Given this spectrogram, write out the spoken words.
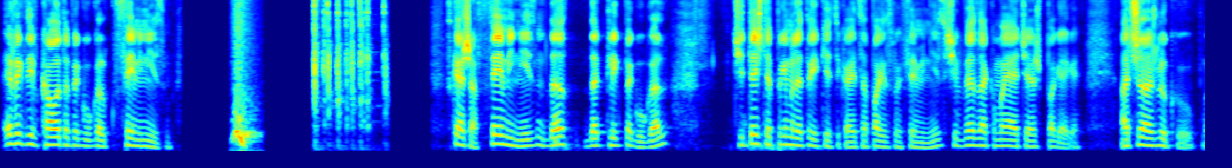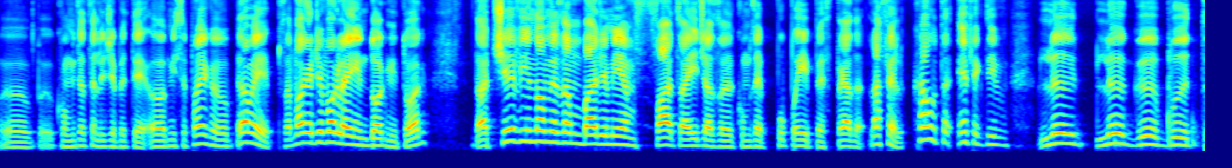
Efectiv, caută pe Google feminism. Scrie așa, feminism, dă, dă click pe Google Citește primele trei chestii care îți apar despre feminism și vezi dacă mai ai aceeași părere. Același lucru, uh, comunitatea LGBT. Uh, mi se pare că, da, măi, să facă ce vor la ei în dormitor, dar ce vin, domne, să-mi bage mie în fața aici, să, cum se pupă ei pe stradă? La fel, caută efectiv LGBT,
